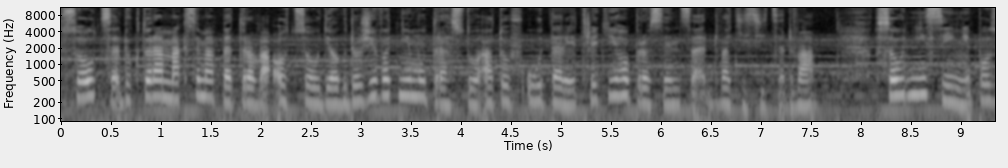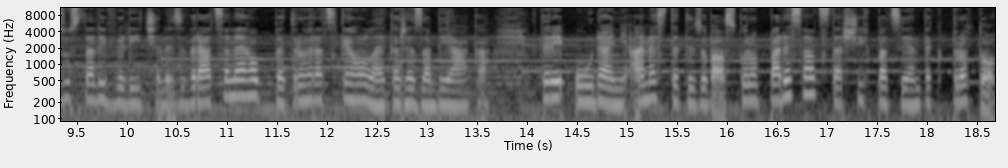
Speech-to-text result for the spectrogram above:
Soudce doktora Maxima Petrova odsoudil k doživotnímu trestu a to v úterý 3. prosince 2002. V soudní síni pozůstali vylíčili zvráceného petrohradského lékaře zabijáka, který údajně anestetizoval skoro 50 starších pacientek proto,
